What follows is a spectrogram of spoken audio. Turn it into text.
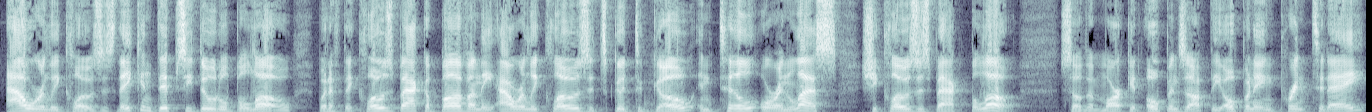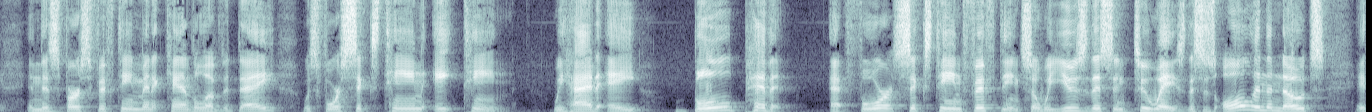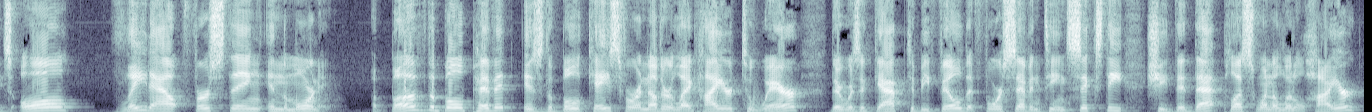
hourly closes. They can dipsy doodle below, but if they close back above on the hourly close, it's good to go until or unless she closes back below. So the market opens up. The opening print today in this first 15 minute candle of the day was 416.18. We had a bull pivot at 416.15. So we use this in two ways. This is all in the notes. It's all laid out first thing in the morning. Above the bull pivot is the bull case for another leg higher to where there was a gap to be filled at 417.60. She did that plus went a little higher.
